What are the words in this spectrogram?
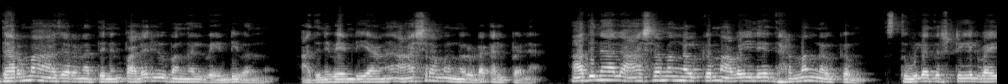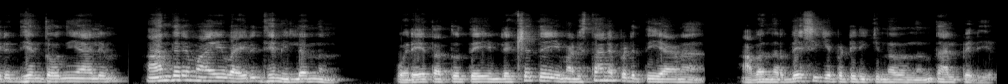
ധർമ്മ ആചരണത്തിനും പല രൂപങ്ങൾ വേണ്ടി വന്നു അതിനുവേണ്ടിയാണ് ആശ്രമങ്ങളുടെ കൽപ്പന. അതിനാൽ ആശ്രമങ്ങൾക്കും അവയിലെ ധർമ്മങ്ങൾക്കും സ്ഥൂലദൃഷ്ടിയിൽ വൈരുദ്ധ്യം തോന്നിയാലും ആന്തരമായി വൈരുദ്ധ്യമില്ലെന്നും ഒരേ തത്വത്തെയും ലക്ഷ്യത്തെയും അടിസ്ഥാനപ്പെടുത്തിയാണ് അവ നിർദ്ദേശിക്കപ്പെട്ടിരിക്കുന്നതെന്നും താൽപ്പര്യം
